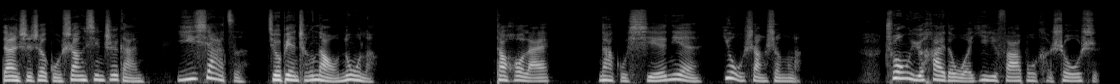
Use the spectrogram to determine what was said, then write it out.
但是这股伤心之感一下子就变成恼怒了。到后来，那股邪念又上升了，终于害得我一发不可收拾。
